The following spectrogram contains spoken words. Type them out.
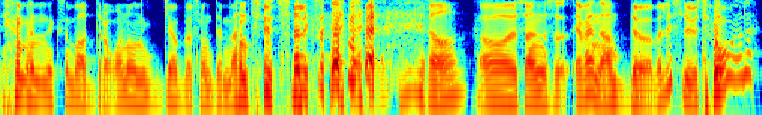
Ja men liksom bara dra någon gubbe från dementhuset liksom. ja. och sen så, jag vet inte, han dör väl i slutet då eller?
